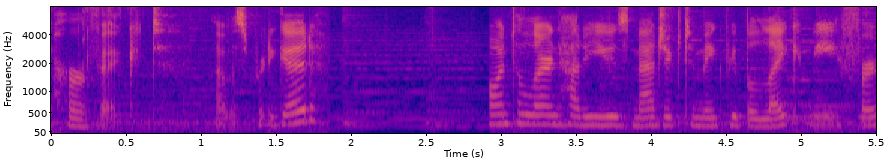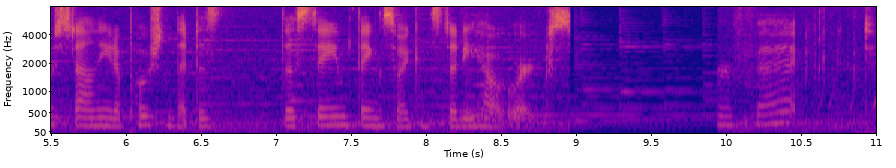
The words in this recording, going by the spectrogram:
Perfect. That was pretty good. I want to learn how to use magic to make people like me. First, I'll need a potion that does the same thing so I can study how it works. Perfect.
